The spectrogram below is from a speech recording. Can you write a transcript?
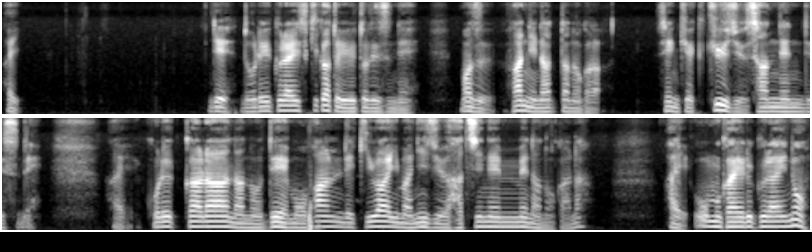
はい。で、どれくらい好きかというとですね、まず、ファンになったのが、1993年ですね。はい。これからなので、もうファン歴は今28年目なのかなはい。を迎えるぐらいの、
